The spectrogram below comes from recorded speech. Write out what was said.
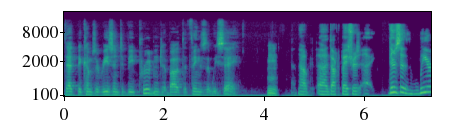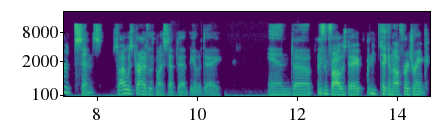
that becomes a reason to be prudent about the things that we say. Hmm. Now, uh, Dr. Pastries, uh, there's a weird sense. So I was driving with my stepdad the other day, and uh, Father's Day, taking him out for a drink,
